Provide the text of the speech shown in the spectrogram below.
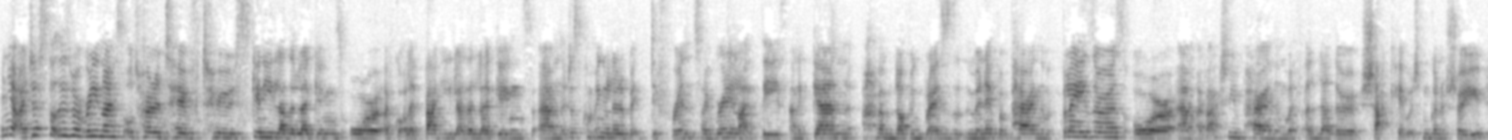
And yeah, I just thought these were a really nice alternative to skinny leather leggings or I've got like baggy leather leggings. Um, they're just coming a little bit different. So I really like these. And again, I'm loving blazers at the minute, but pairing them with blazers or um, I've actually been pairing them with a leather shacket, which I'm going to show you.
